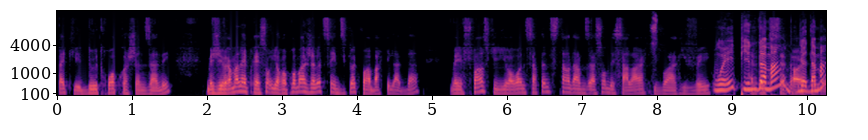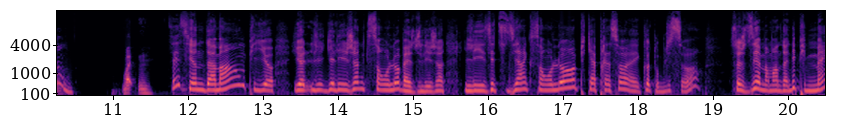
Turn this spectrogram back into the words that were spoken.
peut-être les deux, trois prochaines années, mais j'ai vraiment l'impression, il n'y aura probablement jamais de syndicats qui vont embarquer là-dedans. Mais je pense qu'il va y avoir une certaine standardisation des salaires qui va arriver. Oui, puis une demande. De demande. Oui. Hum s'il y a une demande, puis il y a, les jeunes qui sont là, ben, je dis les jeunes, les étudiants qui sont là, puis qu'après ça, écoute, oublie ça. Ça, je dis à un moment donné, puis même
